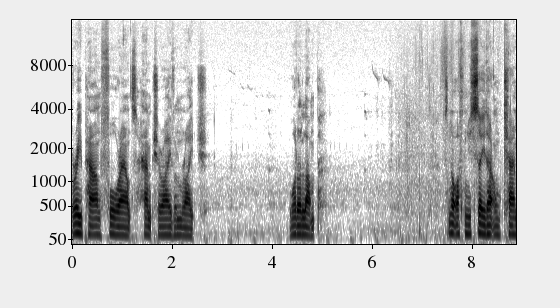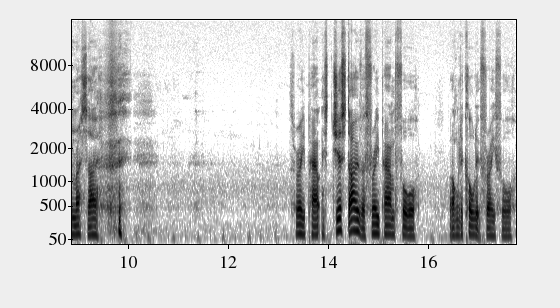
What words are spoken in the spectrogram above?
three pound four ounce Hampshire Avon Roach. What a lump. It's not often you see that on camera, so three pound, it's just over three pound four, but I'm going to call it three four.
